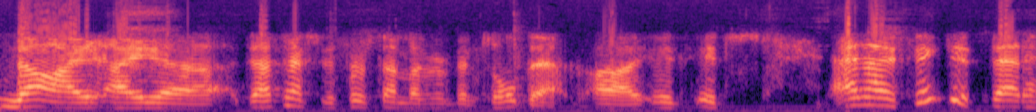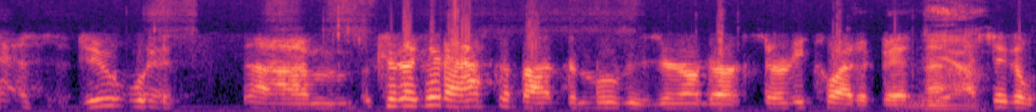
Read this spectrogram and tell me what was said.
No, I, I uh, that's actually the first time I've ever been told that. Uh, it, it's, and I think that that has to do with um, because I get asked about the movies, you know, Dark Thirty quite a bit, and I- I say the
